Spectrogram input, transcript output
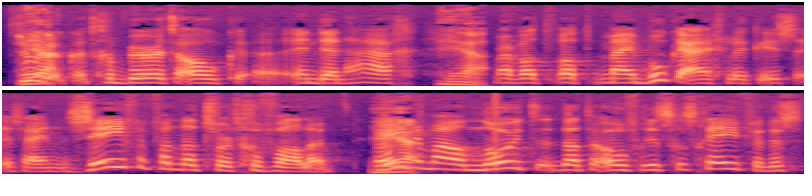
tuurlijk, Ja. het gebeurt ook eh, in Den Haag. Ja. Maar wat, wat mijn boek eigenlijk is, er zijn zeven van dat soort gevallen. Ja. Helemaal nooit dat er over is geschreven. Dus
